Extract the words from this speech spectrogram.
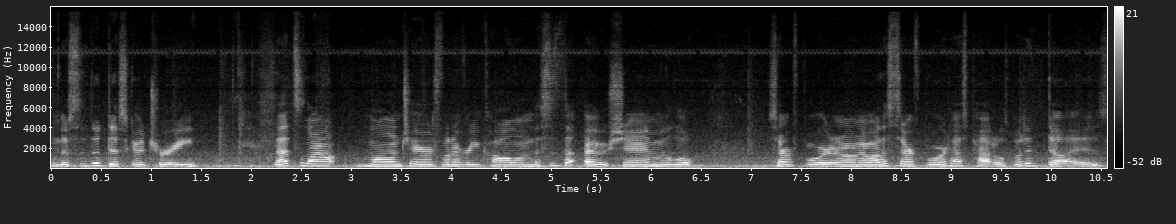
This is the disco tree. That's lawn, lawn chairs, whatever you call them. This is the ocean with a little surfboard. I don't know why the surfboard has paddles, but it does.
